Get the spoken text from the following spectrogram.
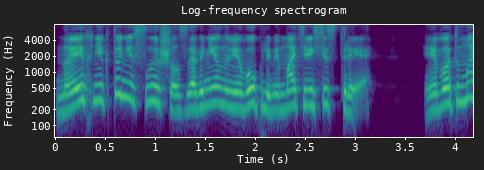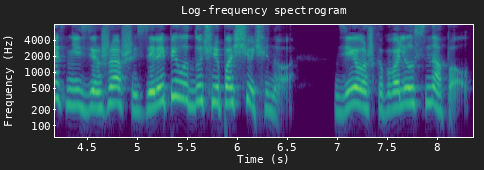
Но их никто не слышал за гневными воплями матери и сестры. И вот мать, не сдержавшись, залепила дочери пощечину. Девушка повалилась на пол.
